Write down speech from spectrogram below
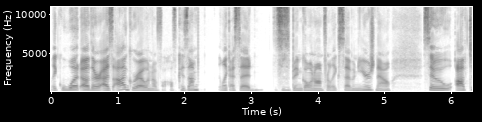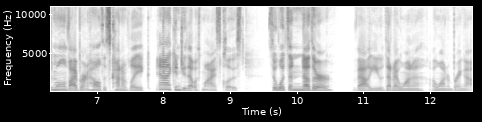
Like what other as I grow and evolve because I'm like I said this has been going on for like 7 years now. So optimal and vibrant health is kind of like, yeah, I can do that with my eyes closed. So what's another value that I want to I want to bring up,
